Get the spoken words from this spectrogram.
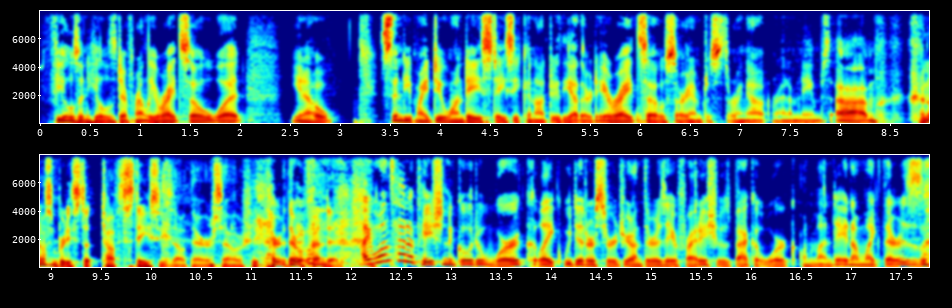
feels and heals differently, right? So what, you know, Cindy might do one day, Stacy cannot do the other day, right? So sorry, I'm just throwing out random names. Um, I know some pretty st- tough Stacy's out there, so they're they're offended. I once had a patient go to work, like we did our surgery on Thursday or Friday. She was back at work on Monday, and I'm like, "There is,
